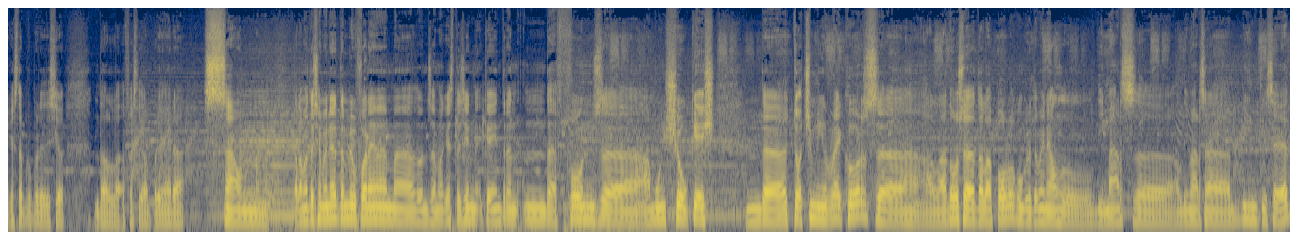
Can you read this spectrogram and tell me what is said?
aquesta propera edició del Festival Primera Sound. De la mateixa manera també ho farem uh, doncs, amb aquesta gent que entren de fons uh, amb un showcase de Touch Me Records eh, a la 2 de l'Apolo, concretament el dimarts, eh, el dimarts 27,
